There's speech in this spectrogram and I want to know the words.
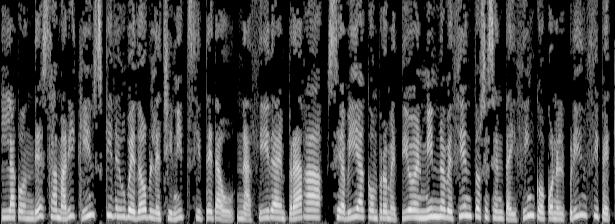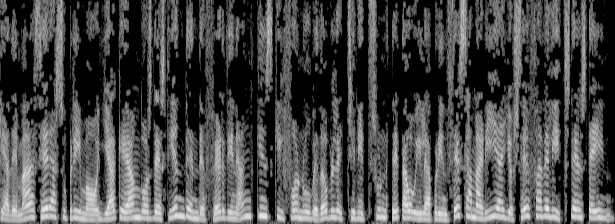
La condesa Marie Kinsky de W. Tetau, nacida en Praga, se había comprometido en 1965 con el príncipe que además era su primo, ya que ambos descienden de Ferdinand Kinsky von W. Tetau y la princesa María Josefa de Liechtenstein.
